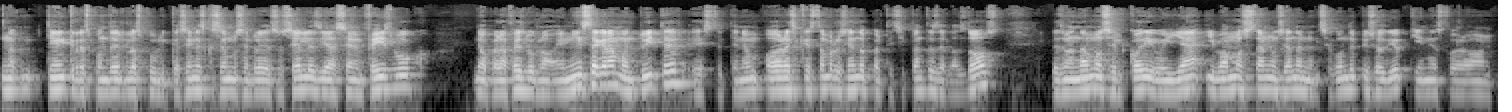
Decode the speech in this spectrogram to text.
tienen que responder las publicaciones que hacemos en redes sociales, ya sea en Facebook, no, pero en Facebook no, en Instagram o en Twitter. Este, tenemos, ahora es que estamos recibiendo participantes de las dos. Les mandamos el código y ya, y vamos a estar anunciando en el segundo episodio quiénes fueron,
